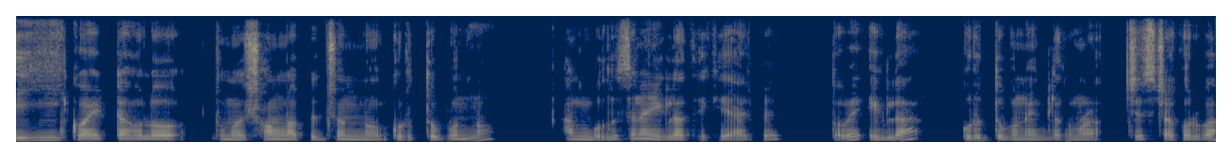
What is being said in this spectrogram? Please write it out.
এই কয়েকটা হলো তোমাদের সংলাপের জন্য গুরুত্বপূর্ণ। আমি বলতেছি না এগুলা থেকে আসবে, তবে এগুলা গুরুত্বপূর্ণ, এগুলা তোমরা চেষ্টা করবা।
